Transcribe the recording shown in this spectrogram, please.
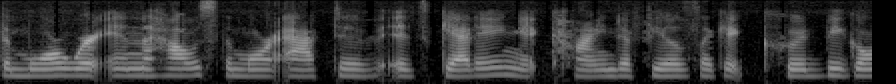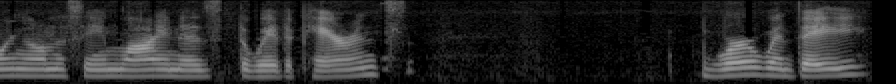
the more we're in the house, the more active it's getting. It kind of feels like it could be going on the same line as the way the parents were when they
